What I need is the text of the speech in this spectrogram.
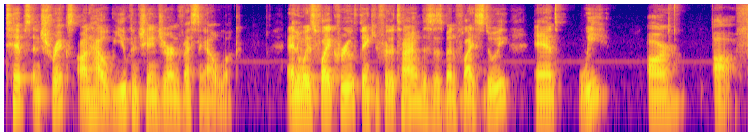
tips and tricks on how you can change your investing outlook. Anyways flight crew thank you for the time. This has been fly stewie and we are off.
